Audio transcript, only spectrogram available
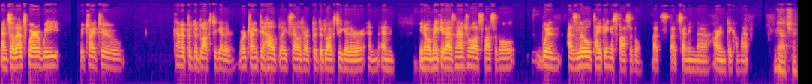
And so that's where we we try to kind of put the blocks together. We're trying to help like sales rep put the blocks together and and you know make it as natural as possible with as little typing as possible. That's that's I mean uh, our intake on that. Gotcha,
